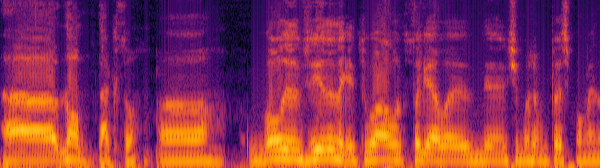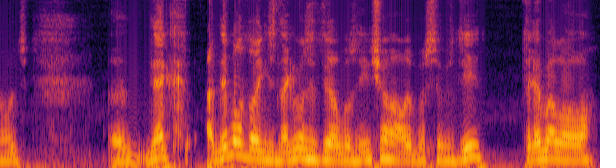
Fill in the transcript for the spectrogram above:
uh, no takto. Uh, bol jeden rituál, ktorý ale neviem, či môžem úplne spomenúť. Uh, nejak, a nebolo to ani z nervozity alebo z ničoho, ale proste vždy trebalo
